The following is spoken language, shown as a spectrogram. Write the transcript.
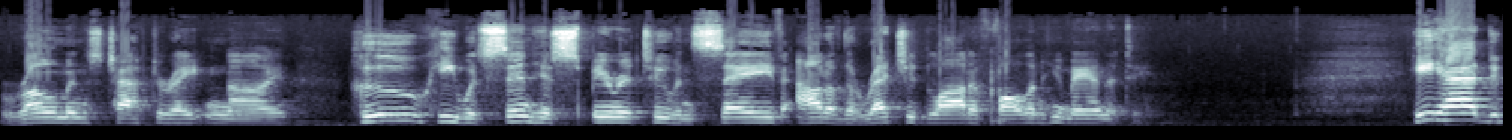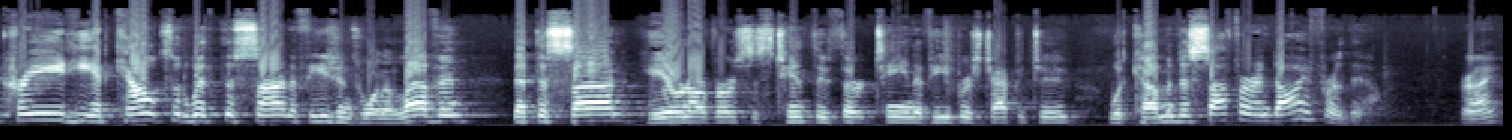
Romans chapter 8 and 9 who he would send his spirit to and save out of the wretched lot of fallen humanity. He had decreed, he had counseled with the Son, Ephesians 1:11, that the Son, here in our verses 10 through 13 of Hebrews chapter 2, would come and to suffer and die for them. Right?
